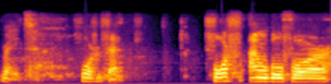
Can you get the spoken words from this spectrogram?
Right. Fourth and fifth. Fourth, I'm gonna go for.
